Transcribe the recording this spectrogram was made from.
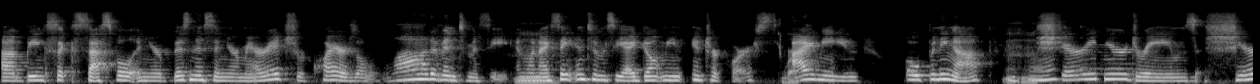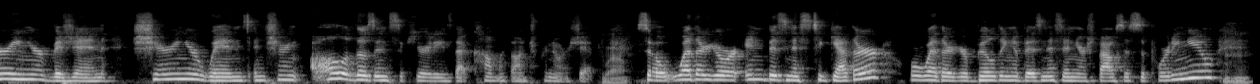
um, being successful in your business and your marriage requires a lot of intimacy. And when I say intimacy, I don't mean intercourse, Right. I mean opening up, Mhm. sharing your dreams, sharing your vision, sharing your wins, and sharing all of those insecurities that come with entrepreneurship. Wow. So, whether you're in business together or whether you're building a business and your spouse is supporting you, Mhm.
